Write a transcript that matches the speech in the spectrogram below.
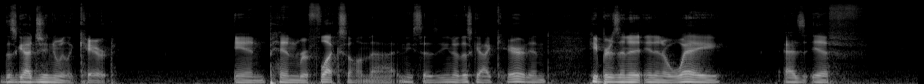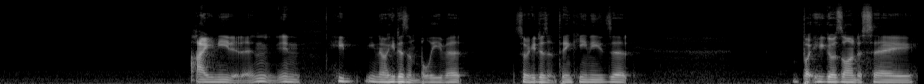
this guy genuinely cared. And Penn reflects on that. And he says, you know, this guy cared. And he presented it in a way as if I needed it. And, and he, you know, he doesn't believe it. So he doesn't think he needs it. But he goes on to say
